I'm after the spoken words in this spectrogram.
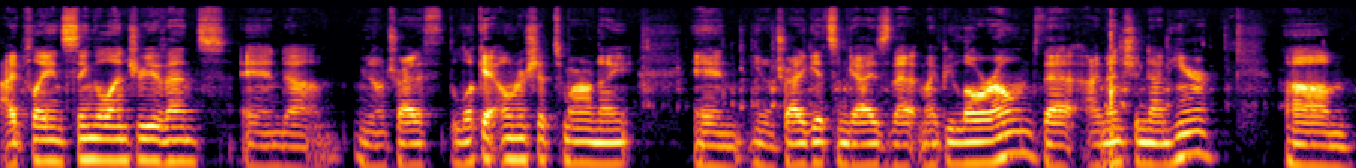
I'd play in single entry events and um, you know try to th- look at ownership tomorrow night and you know try to get some guys that might be lower owned that I mentioned on here um,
